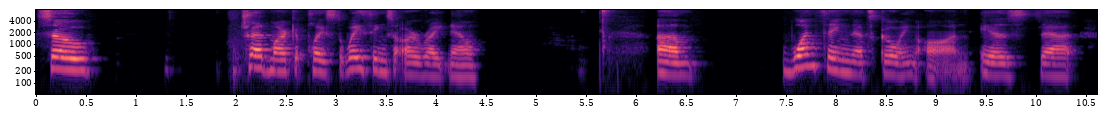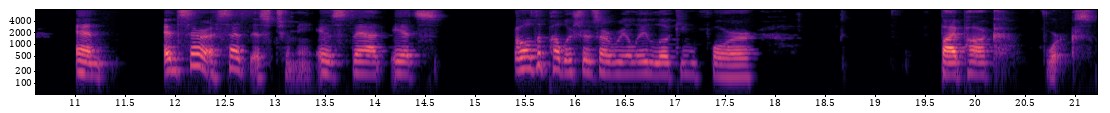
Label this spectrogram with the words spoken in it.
So trad marketplace, the way things are right now, um, one thing that's going on is that, and and Sarah said this to me, is that it's all the publishers are really looking for BIPOC works.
